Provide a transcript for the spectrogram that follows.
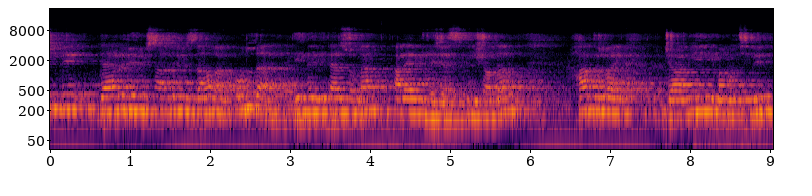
Şimdi değerli bir misafirimiz daha var. Onu da dinledikten sonra araya gideceğiz inşallah. Hardırvayk Camii İmam Hatibi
